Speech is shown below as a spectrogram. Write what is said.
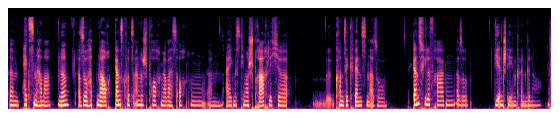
ähm, Hexenhammer, ne? Also hatten wir auch ganz kurz angesprochen, aber es ist auch ein ähm, eigenes Thema, sprachliche Konsequenzen, also ganz viele Fragen, also die entstehen können, genau.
